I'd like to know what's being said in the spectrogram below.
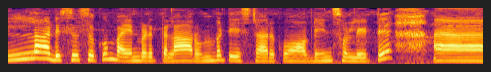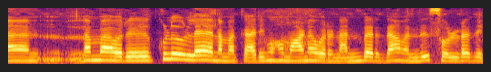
எல்லா டிஷ்ஷஸுக்கும் பயன்படுத்தலாம். ரொம்ப டேஸ்ட்டாக இருக்கும் அப்படின்னு சொல்லிட்டு நம்ம ஒரு குழுவில் நமக்கு அறிமுகமான ஒரு நண்பர் தான் வந்து சொல்கிறத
